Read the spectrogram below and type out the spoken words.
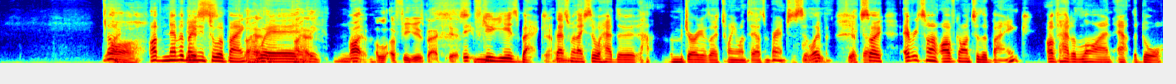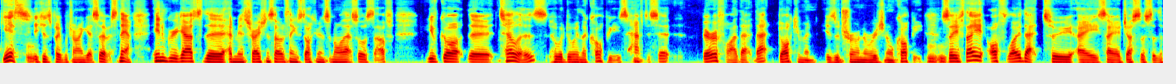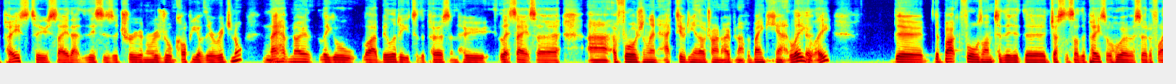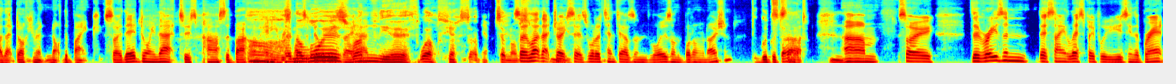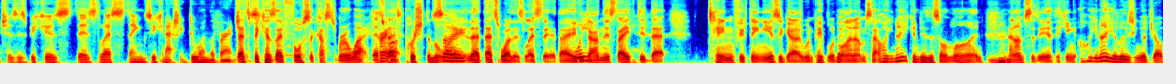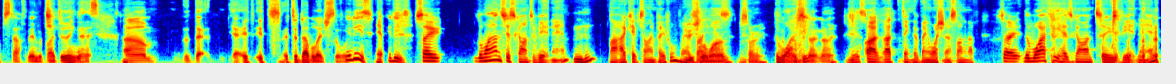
No, Oh, I've never been Yes, into a bank I where I I think. I- a, a few years back, yes. a few mm. years back. Yeah. That's when mm. they still had the the majority of those 21,000 branches still Mhm. open. Yeah. Okay. So every time I've gone to the bank, I've had a line out the door yes. because people try and get service. Now, in regards to the administration side of things, documents and all that sort of stuff, you've got the tellers who are doing the copies have mm. to set verify that that document is a true and original copy. Mhm. So if they offload that to a say a justice of the peace to say that this is a true and original copy of the original, Mm. they have no legal liability to the person who, let's say, it's a uh, a fraudulent activity and they're trying to open up a bank account illegally. The the buck falls onto the the justice of the peace or whoever certified that document, not the bank. So they're doing that to pass the buck on any Oh, and the lawyers they run have. the earth. Well, yeah, so, Yep. sometimes So, like that joke Mm. says, what are ten thousand lawyers on the bottom of an ocean? a good, good start. start. Mm. Um, so the reason they're saying less people are using the branches is because there's less things you can actually do in the branches. That's because they've forced the customer away. That's They right. pushed them So- away. That, that's why there's less there. They've We- done this. They Yeah. did that 10, 15 years ago when people would line up and say, Oh, you know, you can do this online. Mhm. And I'm sitting there thinking, Oh, you know, you're losing your job, staff member, by doing that. Um, that yeah, it, it's it's a double edged sword. It is. Yep. It is. so. Luan's just gone to Vietnam. Mhm. Like I keep telling people. Who's it's like, Lawan? yes. Sorry, The for those wifey. don't know. Yes. I, I think they've been watching us long enough. So the wifey has gone to Vietnam.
